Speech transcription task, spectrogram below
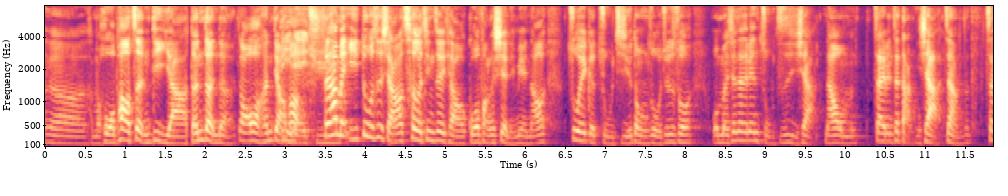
那个什么火炮阵地啊等等的，哦，很屌炮。所以他们一度是想要撤进这条国防线里面，然后做一个阻击的动作，就是说我们先在这边。组织一下，然后我们在那边再挡一下，这样再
